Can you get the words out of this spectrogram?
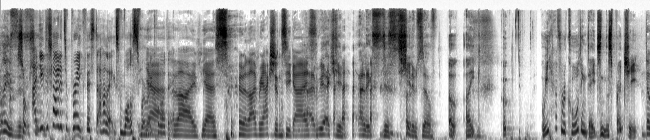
What is this? And you decided to break this to Alex whilst we're yeah, recording. live, yes. live reactions, you guys. Uh, reaction. Alex just shit himself. Oh, like we have recording dates in the spreadsheet. The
